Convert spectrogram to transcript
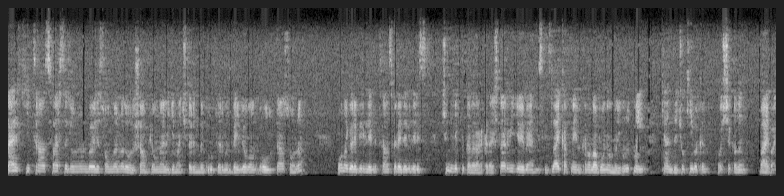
belki transfer sezonunun böyle sonlarına doğru Şampiyonlar Ligi maçlarında gruplarımız belli olduktan sonra ona göre birilerini transfer edebiliriz. Şimdilik bu kadar arkadaşlar. Videoyu beğendiyseniz like atmayı ve kanala abone olmayı unutmayın. Kendinize çok iyi bakın. Hoşçakalın. Bay bay.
